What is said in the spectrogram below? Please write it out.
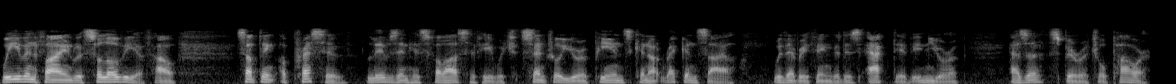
We even find with Soloviev how something oppressive lives in his philosophy which Central Europeans cannot reconcile with everything that is active in Europe as a spiritual power.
